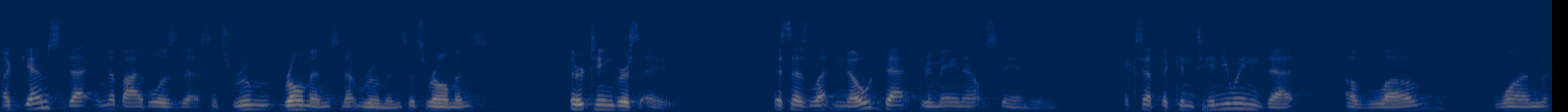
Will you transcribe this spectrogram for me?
against debt in the Bible is this it's Romans, not Romans, it's Romans 13, verse 8. It says, Let no debt remain outstanding except the continuing debt of love one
